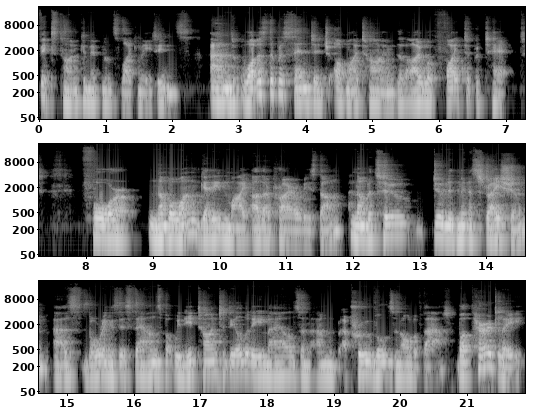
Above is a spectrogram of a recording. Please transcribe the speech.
fixed time commitments like meetings? And what is the percentage of my time that I will fight to protect for number one, getting my other priorities done. Number two, doing administration, as boring as this sounds, but we need time to deal with emails and, and approvals and all of that. But thirdly,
